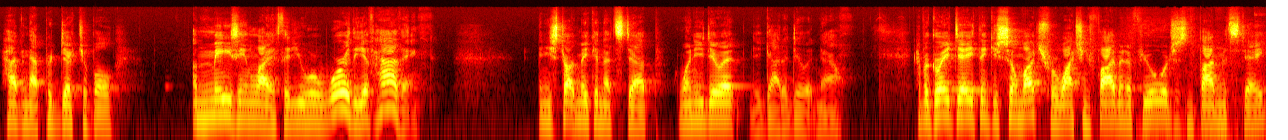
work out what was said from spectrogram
having that predictable, amazing life that you were worthy of having. And you start making that step. When you do it, you got to do it now. Have a great day. Thank you so much for watching 5 Minute Fuel, which is in 5 minutes a day,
